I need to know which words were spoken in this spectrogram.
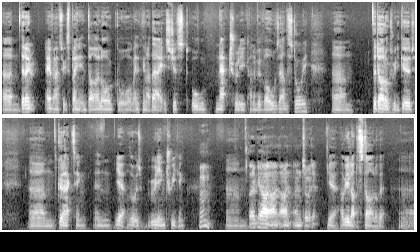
Um, they don't ever have to explain it in dialogue or anything like that. It's just all naturally kind of evolves out of the story. Um, the dialogue's really good, um, good acting, and yeah, I thought it was really intriguing. Hmm. Um, So, I, I, I enjoyed it. yeah, I really liked the style of it. Uh,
